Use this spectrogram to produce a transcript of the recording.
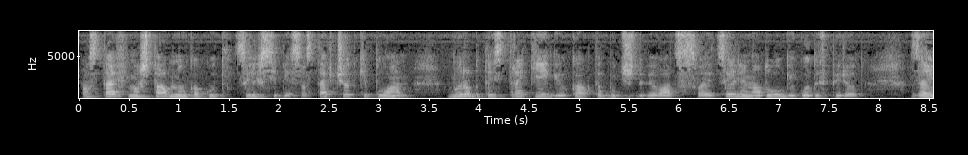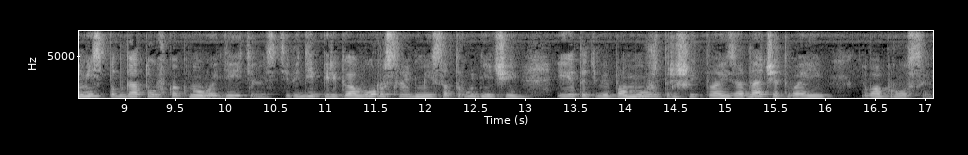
Поставь масштабную какую-то цель себе, составь четкий план – Выработай стратегию, как ты будешь добиваться своей цели на долгие годы вперед. Займись подготовкой к новой деятельности. Веди переговоры с людьми, сотрудничай, и это тебе поможет решить твои задачи, твои вопросы.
